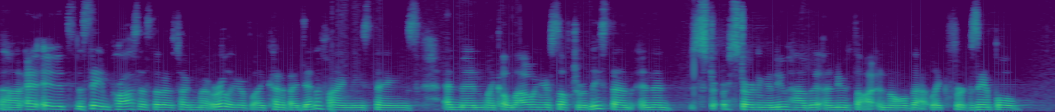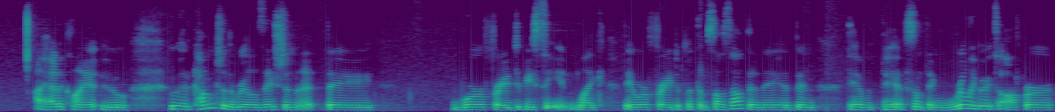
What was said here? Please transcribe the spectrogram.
uh, and, and, it's the same process that I was talking about earlier of like kind of identifying these things and then like allowing yourself to release them and then st- starting a new habit, a new thought, and all of that. Like for example, I had a client who who had come to the realization that they were afraid to be seen. Like they were afraid to put themselves out there. They had been they have they have something really great to offer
